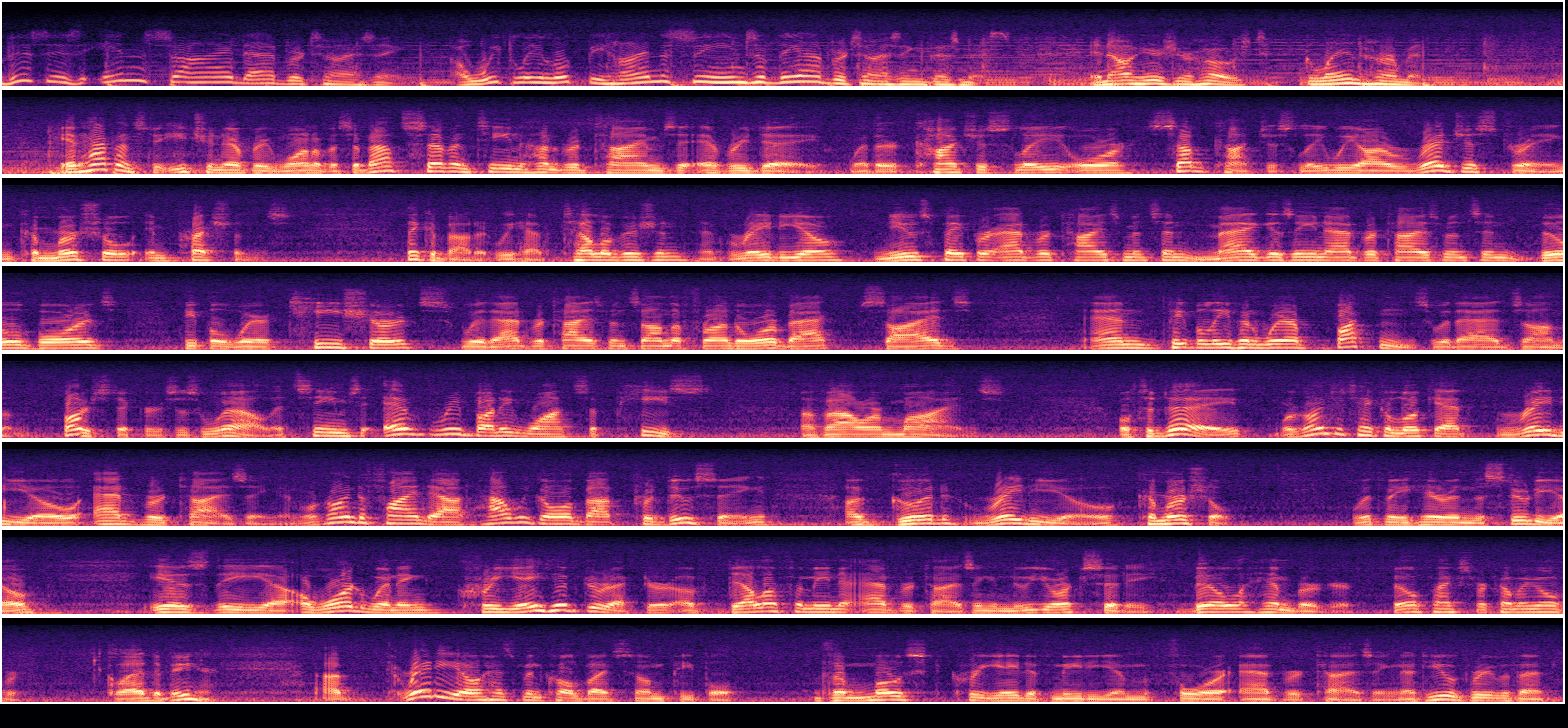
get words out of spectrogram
This is Inside Advertising, a weekly look behind the scenes of the advertising business. And now here's your host, Glenn Herman. It happens to each and every one of us about 1,700 times every day. Whether consciously or subconsciously, we are registering commercial impressions. Think about it. We have television, have radio, newspaper advertisements, and magazine advertisements, and billboards. People wear T-shirts with advertisements on the front or back, sides, and people even wear buttons with ads on them, bumper stickers as well. It seems everybody wants a piece of our minds. Well, today we're going to take a look at radio advertising, and we're going to find out how we go about producing a good radio commercial. With me here in the studio is the uh, award-winning creative director of Della Femina Advertising in New York City, Bill Hemberger. Bill, thanks for coming over. Glad to be here. Uh, radio has been called by some people the most creative medium for advertising. Now, do you agree with that?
